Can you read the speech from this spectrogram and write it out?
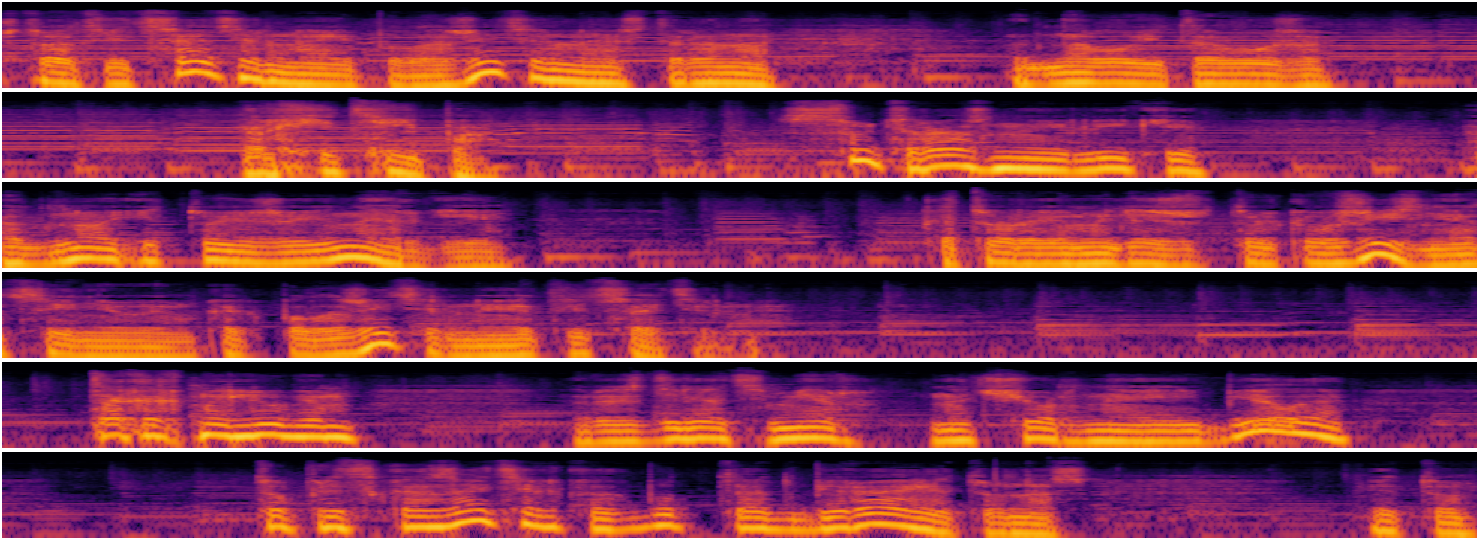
что отрицательная и положительная сторона одного и того же архетипа суть разные лики одной и той же энергии, которые мы лишь только в жизни оцениваем как положительные и отрицательные. Так как мы любим разделять мир на черное и белое, то предсказатель как будто отбирает у нас эту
